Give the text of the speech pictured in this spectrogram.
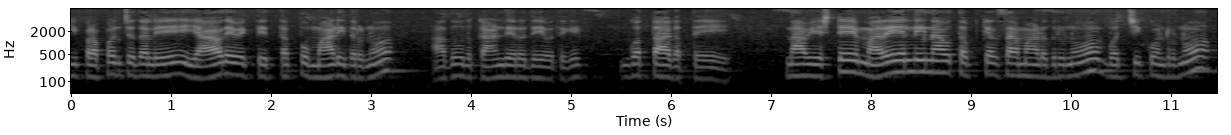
ಈ ಪ್ರಪಂಚದಲ್ಲಿ ಯಾವುದೇ ವ್ಯಕ್ತಿ ತಪ್ಪು ಮಾಡಿದ್ರೂ ಅದು ಕಾಣದೇ ಇರೋ ದೇವತೆಗೆ ಗೊತ್ತಾಗತ್ತೆ. ನಾವು ಎಷ್ಟೇ ಮರೆಯಲ್ಲಿ ನಾವು ತಪ್ಪು ಕೆಲಸ ಮಾಡಿದ್ರು ಬಚ್ಚಿಕೊಂಡ್ರು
